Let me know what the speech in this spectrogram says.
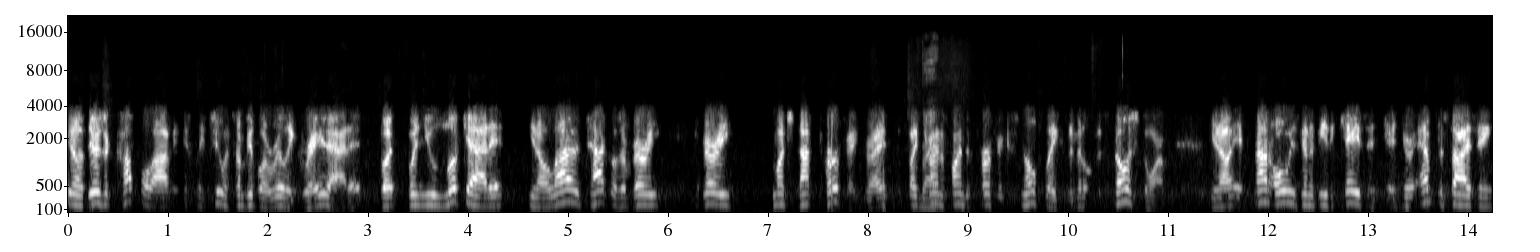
you know, there's a couple obviously too, and some people are really great at it. But when you look at it, you know, a lot of the tackles are very, very much not perfect, right? It's like right. trying to find the perfect snowflake in the middle of a snowstorm. You know, it's not always going to be the case, and, and you're emphasizing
